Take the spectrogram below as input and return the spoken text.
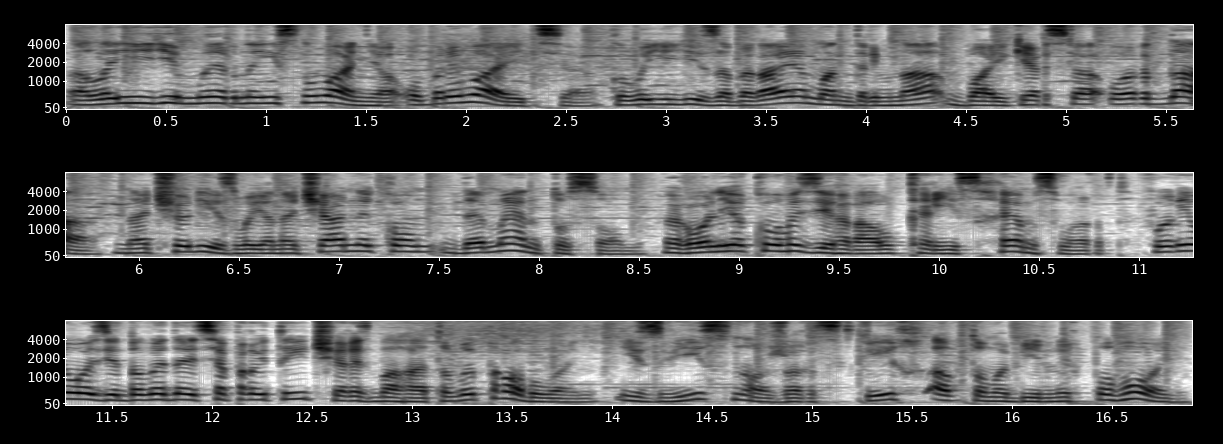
але її мирне існування обривається, коли її забирає мандрівна байкерська орда на чолі з воєначальником Дементусом, роль якого зіграв Кріс Хемсворт. Фуріозі доведеться пройти через багато випробувань і, звісно, жорстких автомобільних погонь,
